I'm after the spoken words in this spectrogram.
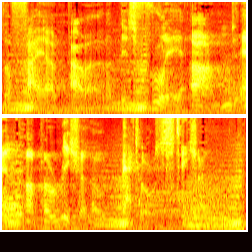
the firepower of this fully armed and operational battle station.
